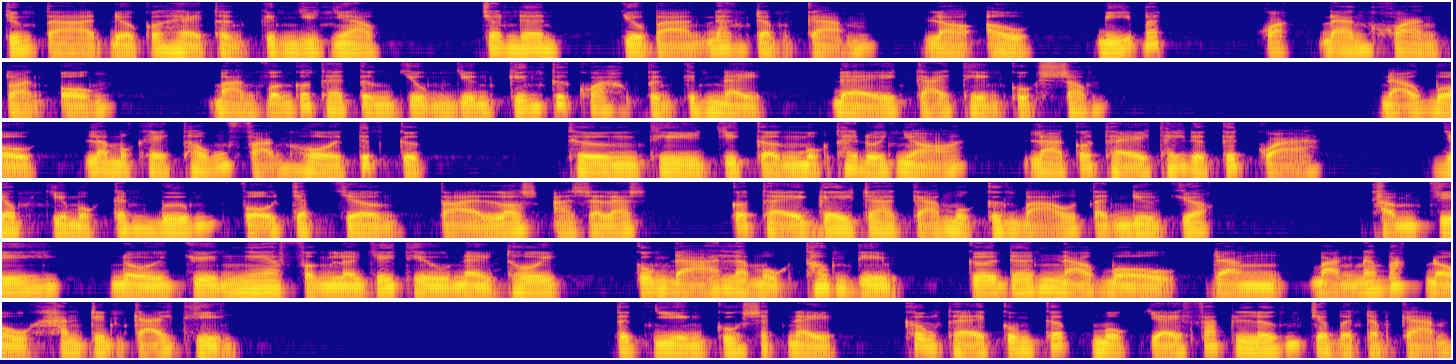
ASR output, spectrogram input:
Chúng ta đều có hệ thần kinh như nhau, cho nên dù bạn đang trầm cảm, lo âu, bí bách hoặc đang hoàn toàn ổn, bạn vẫn có thể tận dụng những kiến thức khoa học thần kinh này để cải thiện cuộc sống. Não bộ là một hệ thống phản hồi tích cực. Thường thì chỉ cần một thay đổi nhỏ là có thể thấy được kết quả, giống như một cánh bướm vỗ chập chờn tại Los Angeles có thể gây ra cả một cơn bão tại New York. Thậm chí, nội chuyện nghe phần lời giới thiệu này thôi cũng đã là một thông điệp gửi đến não bộ rằng bạn đang bắt đầu hành trình cải thiện. Tất nhiên cuốn sách này không thể cung cấp một giải pháp lớn cho bệnh trầm cảm,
